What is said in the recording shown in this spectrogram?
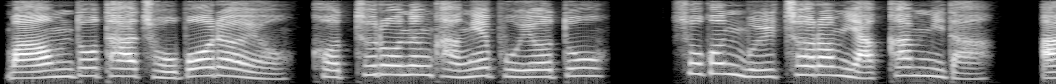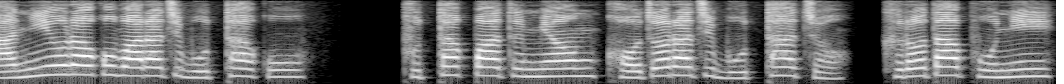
마음도 다 줘버려요. 겉으로는 강해 보여도 속은 물처럼 약합니다. 아니요라고 말하지 못하고 부탁받으면 거절하지 못하죠. 그러다 보니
